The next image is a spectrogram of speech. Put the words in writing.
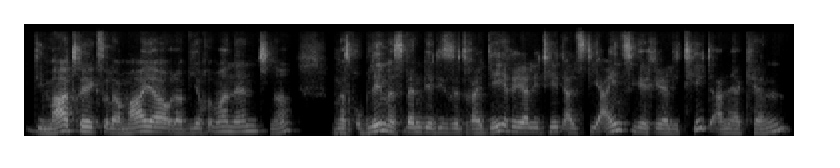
die Matrix oder Maya oder wie auch immer nennt. Ne? Und das Problem ist, wenn wir diese 3D-Realität als die einzige Realität anerkennen,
